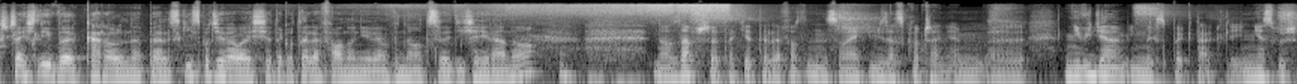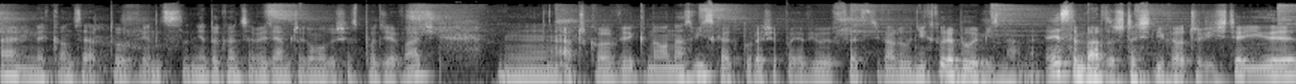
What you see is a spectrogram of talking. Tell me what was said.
Szczęśliwy Karol Nepelski. Spodziewałeś się tego telefonu, nie wiem, w nocy, dzisiaj rano? No zawsze takie telefony są jakimś zaskoczeniem. E, Nie widziałem innych spektakli, nie słyszałem innych koncertów, więc nie do końca wiedziałem, czego mogę się spodziewać. Mm, Aczkolwiek no, nazwiska, które się pojawiły w festiwalu, niektóre były mi znane. Jestem bardzo szczęśliwy oczywiście i y,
